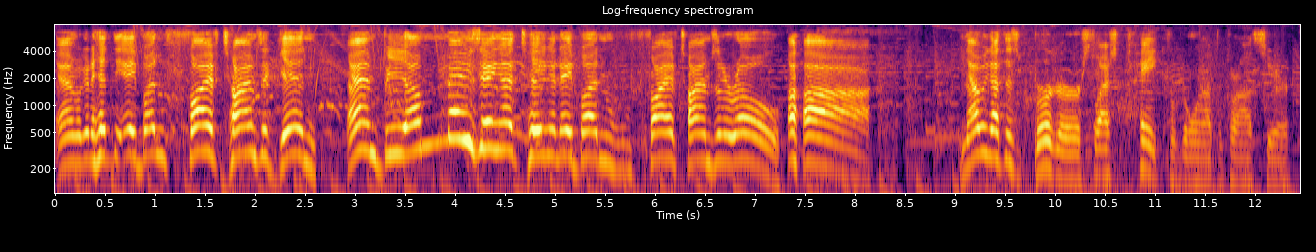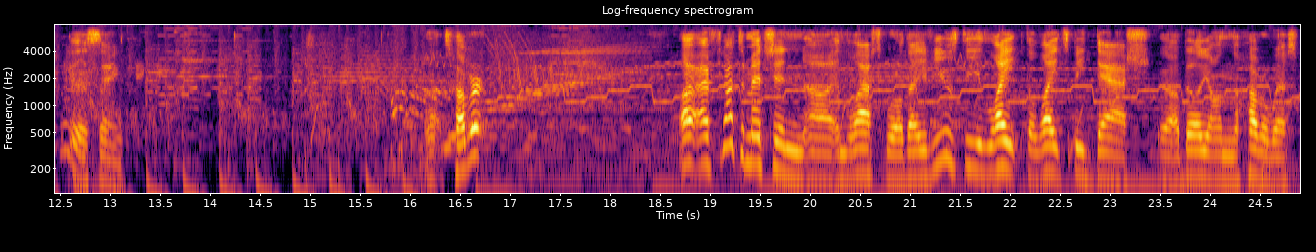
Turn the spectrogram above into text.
And we're gonna hit the A button five times again and be amazing at hitting an A button five times in a row. Haha! now we got this burger slash cake for going out the cross here. Look at this thing. Let's hover. Uh, I forgot to mention uh, in the last world that you've used the light, the light speed dash uh, ability on the hover wisp.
